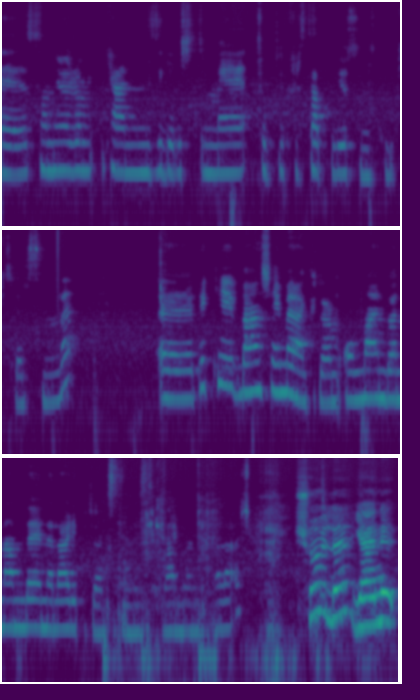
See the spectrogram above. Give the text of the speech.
Ee, sanıyorum kendinizi geliştirmeye çok bir fırsat buluyorsunuz kulüp içerisinde. Ee, peki ben şey merak ediyorum. Online dönemde neler yapacaksınız? neler? Şöyle yani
